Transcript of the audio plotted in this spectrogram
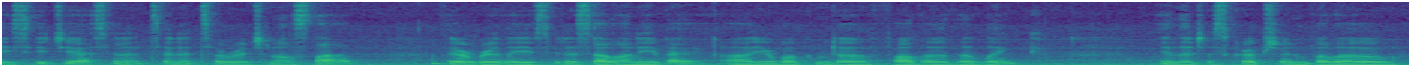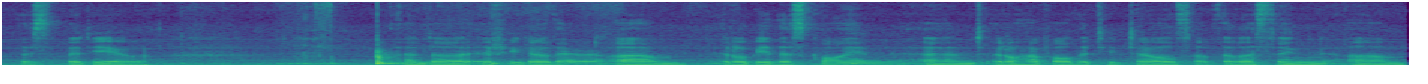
PCGS and it's in its original slab, they're really easy to sell on eBay. Uh, you're welcome to follow the link in the description below this video. And uh, if you go there, um, it'll be this coin and it'll have all the details of the listing. Um,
